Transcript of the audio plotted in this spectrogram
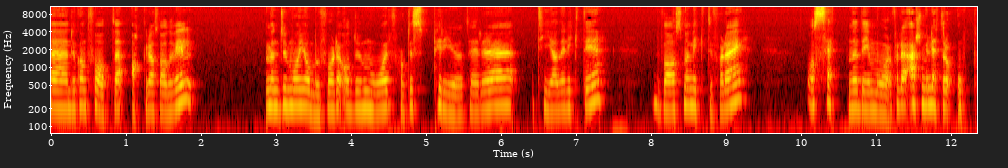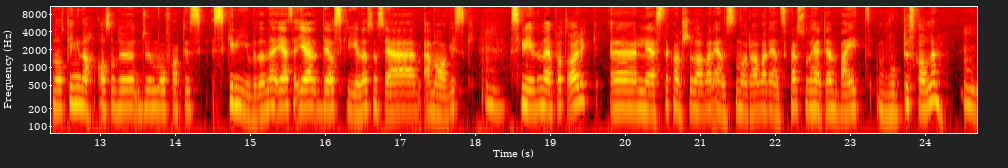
Eh, Du kan få til akkurat hva du vil, men du må jobbe for det, og du må faktisk prioritere tida di riktig. Hva som er viktig for deg. Og sette ned de målene For det er så mye lettere å oppnå ting, da. Altså, du, du må faktisk skrive det ned. Jeg, jeg, det å skrive det syns jeg er, er magisk. Mm. Skriv det ned på et ark. Eh, les det kanskje da hver eneste morgen hver eneste kveld, så du hele tiden veit hvor du skal hen. Mm.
